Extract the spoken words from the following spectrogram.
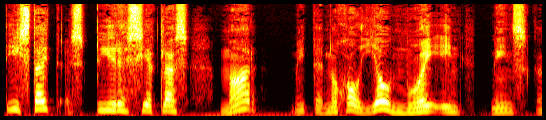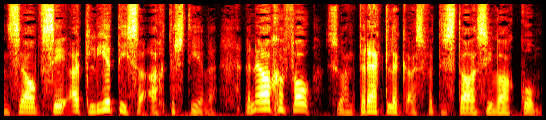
Die estate is pure C-klas, maar met 'n nogal heel mooi en mens kan self sê atletiese agtersteewe. In elk geval so aantreklik as wat 'n stasie waar kom.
